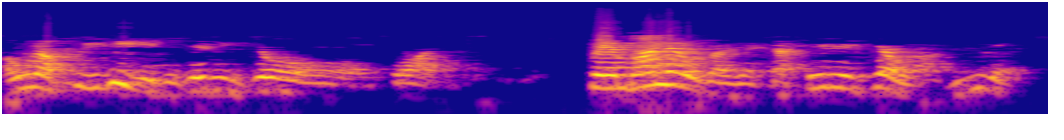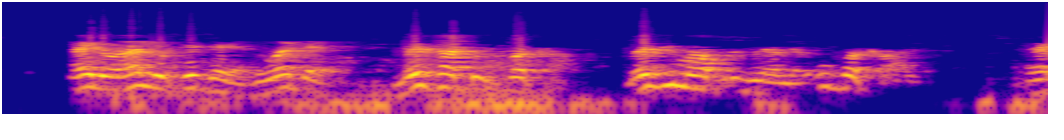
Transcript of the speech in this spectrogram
အောင်လားပီတိတွေဒီဒီကြောသွားတယ်ပင်ပန်းတဲ့ဥစ္စာကတသေးလေးကြောက်လာပြီတဲ့အဲ့တော့အဲ့လိုဖြစ်တဲ့လိုအပ်တဲ့မေဃတုပ္ပကမေဇိမပရိဒါနဲ့ဥပ္ပခါအဲ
